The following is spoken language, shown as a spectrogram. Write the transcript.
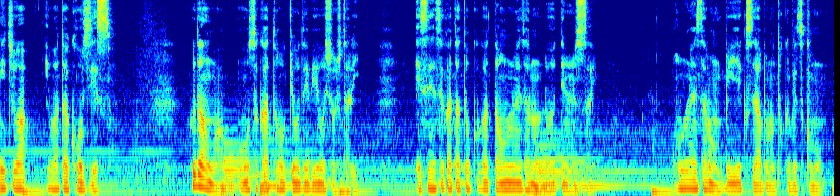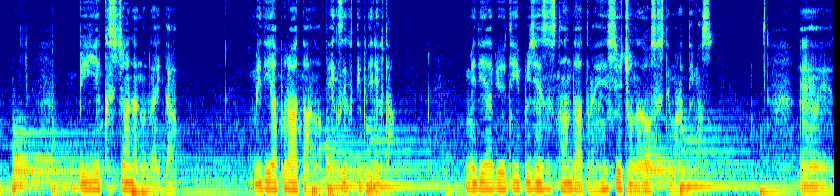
にちは岩田浩二です。普段は大阪東京で美容師をしたり SNS 型特化型オンラインサロンルーティンの主催オンラインサロン BX ラボの特別顧問 BX ジャーナルのライターメディアプラーターのエグゼクティブディレクターメディアビューティービジネススタンダードの編集長などをさせてもらっています。えー、っ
